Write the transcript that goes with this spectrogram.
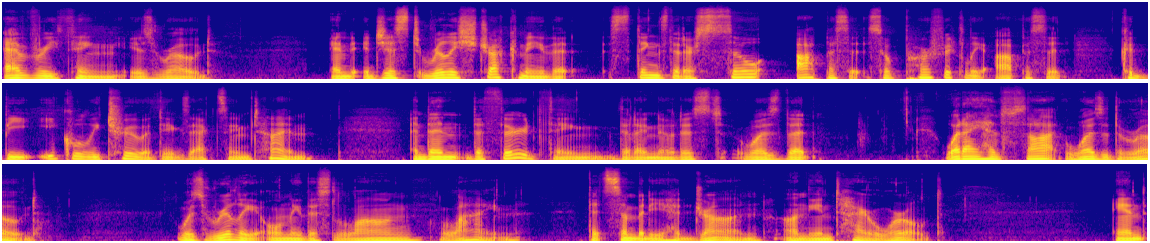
everything is road. And it just really struck me that things that are so opposite, so perfectly opposite, could be equally true at the exact same time. And then the third thing that I noticed was that what I had thought was the road was really only this long line that somebody had drawn on the entire world. And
